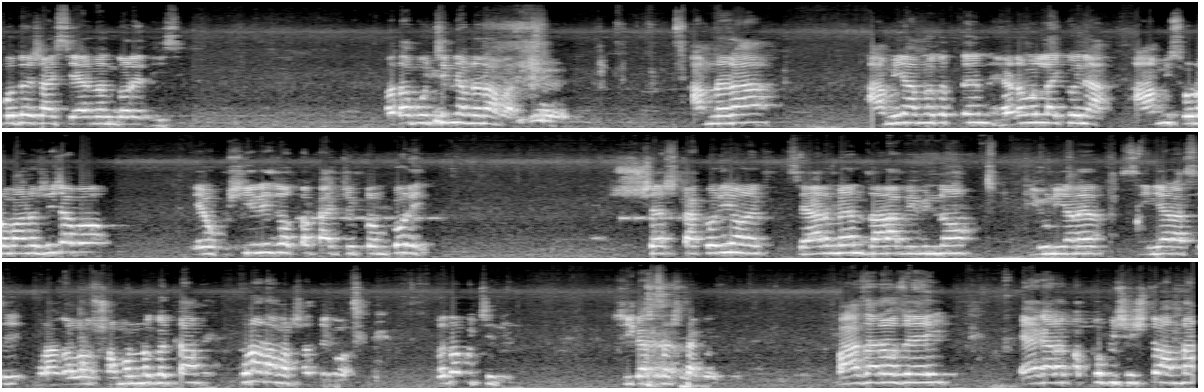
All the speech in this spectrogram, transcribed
উপদেশ আই চেয়ারম্যান করে দিয়েছি। কথা বুঝছেন আপনারা আমার আপনারা, আমি আপনার করতেন হেডমন লাইক না, আমি ছোট মানুষ হিসাবে এই অফিসিয়ালি যত কার্যক্রম করি, চেষ্টা করি অনেক চেয়ারম্যান যারা বিভিন্ন ইউনিয়নের সিনিয়র আছে ওনাগুলো সমন্বয় করতাম, ওনারা আমার সাথে। কথা বুঝছেন শিকার চেষ্টা করি। বাজারও যে এগারো কক্ষ বিশিষ্ট আমরা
